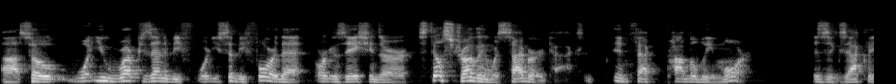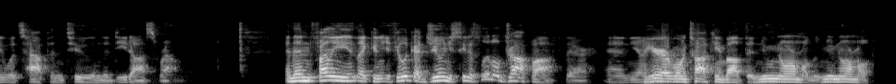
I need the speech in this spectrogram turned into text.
Uh, so what you represented before, what you said before, that organizations are still struggling with cyber attacks. In fact, probably more is exactly what's happened too in the DDoS realm. And then finally, like if you look at June, you see this little drop off there, and you know hear everyone talking about the new normal. The new normal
